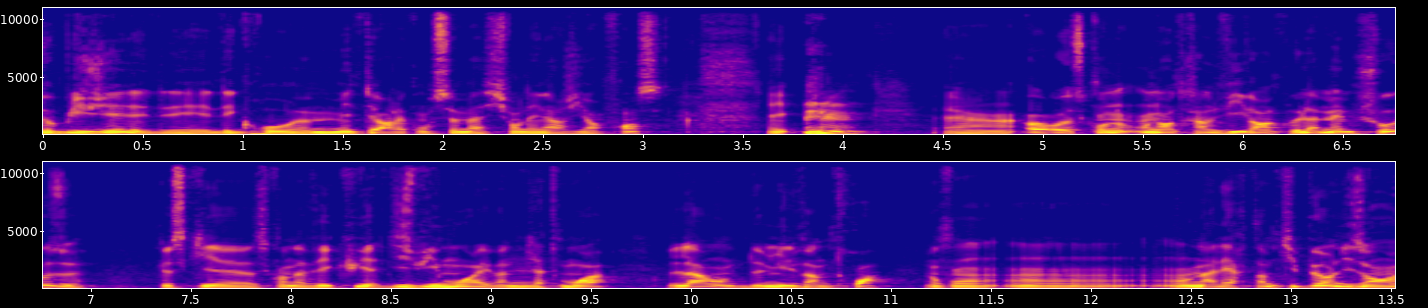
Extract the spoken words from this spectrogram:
euh, obligés, des, gros euh, metteurs à la consommation d'énergie en France. Et, or, ce qu'on est en train de vivre un peu la même chose que ce qu'on a vécu il y a 18 mois et 24 mmh. mois, là en 2023. Donc on, alerte un petit peu en disant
